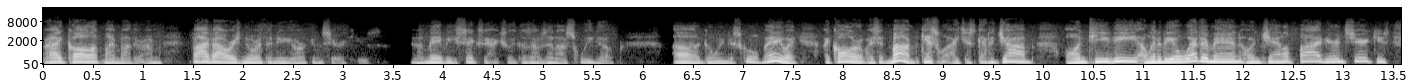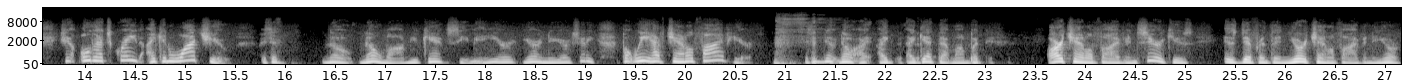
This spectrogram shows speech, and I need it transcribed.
I call up my mother. I'm five hours north of New York in Syracuse, uh, maybe six actually, because I was in Oswego, uh, going to school. But anyway, I call her up. I said, "Mom, guess what? I just got a job on TV. I'm going to be a weatherman on Channel Five here in Syracuse." She said, "Oh, that's great. I can watch you." I said, "No, no, Mom, you can't see me. You're you're in New York City, but we have Channel Five here." I said, "No, no, I I, I get that, Mom, but." our channel 5 in Syracuse is different than your channel 5 in New York.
